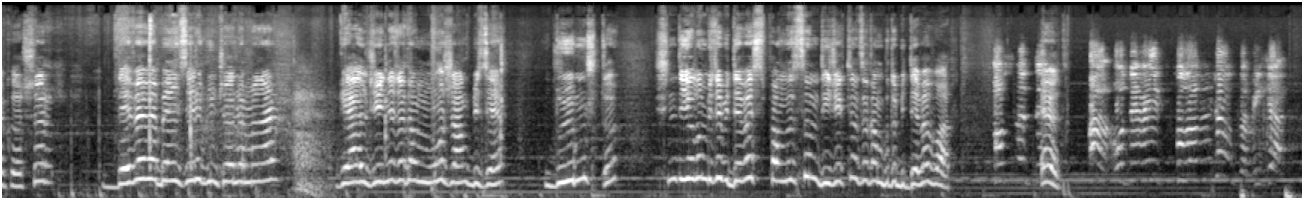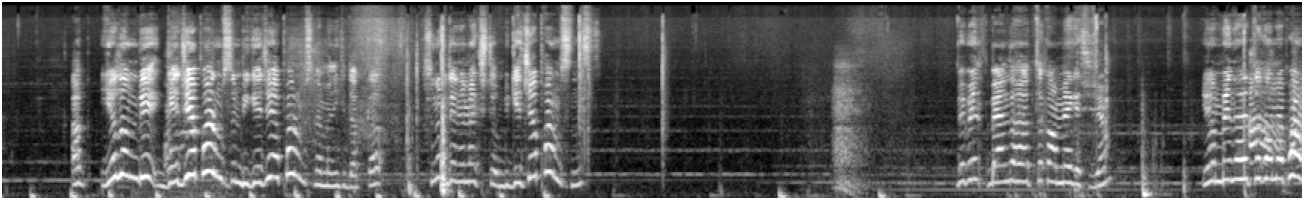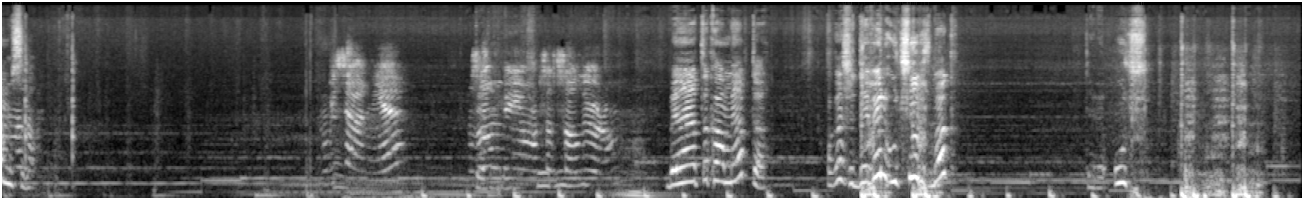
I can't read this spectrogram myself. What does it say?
Arkadaşlar. Deve ve benzeri güncellemeler geleceğini zaten Mojang bize duyurmuştu. Şimdi Yalın bize bir deve spamlasın diyecektin zaten burada bir deve var. Aslında de- Evet. Ha, o deveyi kullanacağız da bir gel. Ak- Yalın bir gece yapar mısın? Bir gece yapar mısın hemen iki dakika? Şunu bir denemek istiyorum. Bir gece yapar mısınız? Ve ben, ben de hayatta kalmaya geçeceğim. Yalın beni hayatta kalma yapar mısın? Bir Alıyorum. Ben hayatta kalma yap da. Arkadaşlar deveyle uçuyoruz bak. Deve uç.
